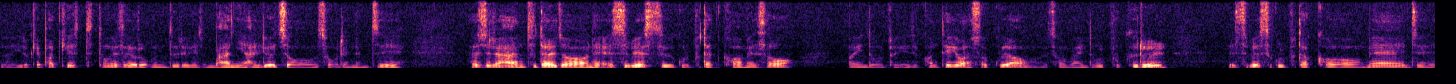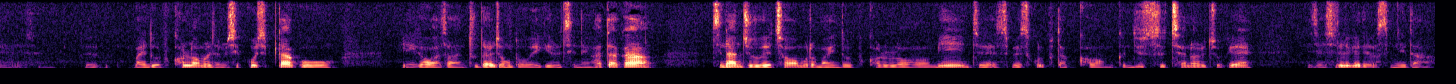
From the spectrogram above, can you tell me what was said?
그 이렇게 팟캐스트 통해서 여러분들에게 좀 많이 알려져서 그랬는지 사실은 한 두 달 전에 SBS 골프닷컴에서 마인드 골프에게 이제 contact이 왔었고요. 그래서 마인드 골프 글을 SBS 골프닷컴에 이제 그 마인드 골프 컬럼을 좀 싣고 싶다고 얘기가 와서 한 두 달 정도 얘기를 진행하다가 지난주에 처음으로 마인드 골프 컬럼이 이제 sbs골프닷컴 그 뉴스 채널 쪽에 이제 실리게 되었습니다.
